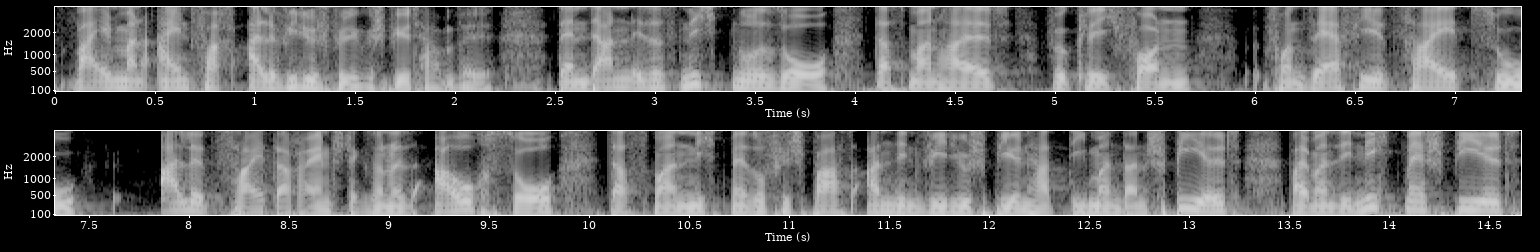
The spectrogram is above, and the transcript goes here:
weil man einfach alle Videospiele gespielt haben will. Denn dann ist es nicht nur so, dass man halt wirklich von, von sehr viel Zeit zu alle Zeit da reinsteckt, sondern es ist auch so, dass man nicht mehr so viel Spaß an den Videospielen hat, die man dann spielt, weil man sie nicht mehr spielt,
